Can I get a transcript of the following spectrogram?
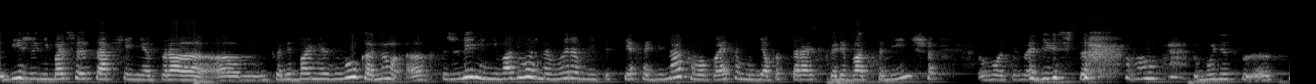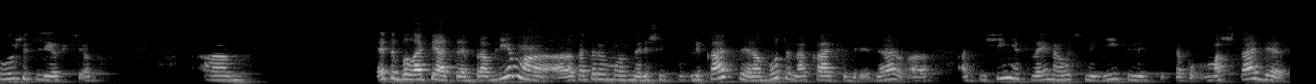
вижу небольшое сообщение про э, колебания звука, но, э, к сожалению, невозможно выровнять у всех одинаково, поэтому я постараюсь колебаться меньше. Вот, и надеюсь, что вам будет э, слушать легче. Это была пятая проблема, э, которую можно решить в публикации, работа на кафедре, да, освещение своей научной деятельности в таком масштабе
